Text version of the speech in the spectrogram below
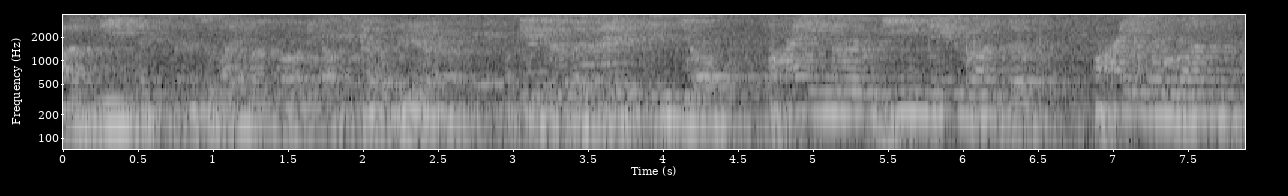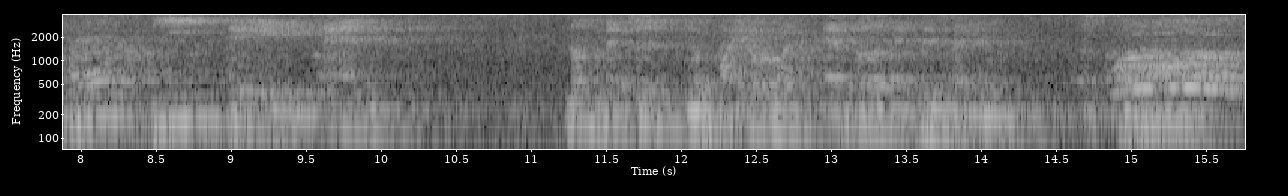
Azmi 6 and Sulaiman the rear. Okay, gentlemen, this is your final B main run, the final run for the day. And not to mention your final run ever at this venue.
